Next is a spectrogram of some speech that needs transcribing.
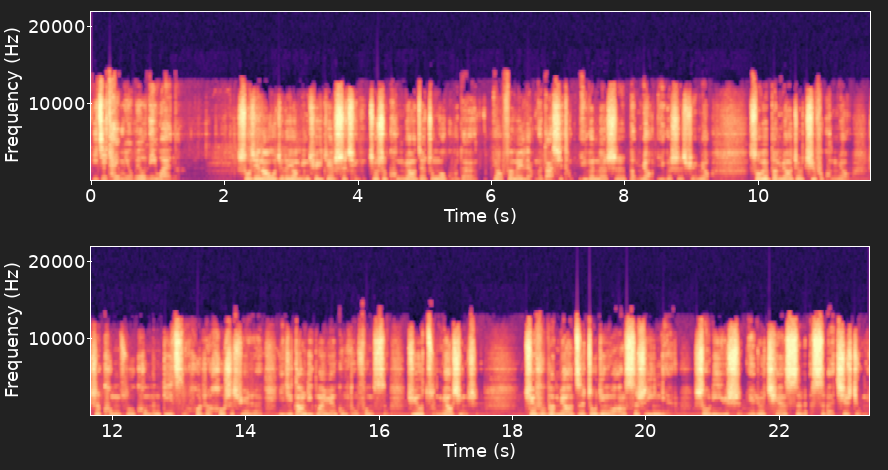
以及它有没有例外呢？首先呢，我觉得要明确一件事情，就是孔庙在中国古代要分为两个大系统，一个呢是本庙，一个是学庙。所谓本庙，就是曲阜孔庙，是孔族孔门弟子或者后世学人以及当地官员共同奉祀，具有祖庙性质。曲阜本庙自周敬王四十一年首立于世，也就是前四四百七十九年，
